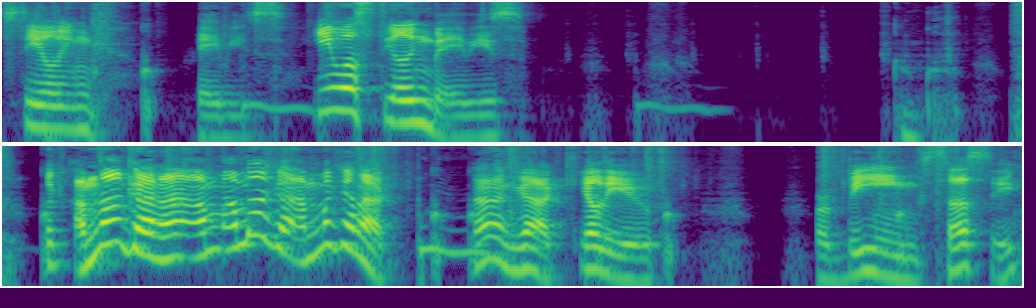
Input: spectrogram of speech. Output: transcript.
stealing babies. He was stealing babies. Look, I'm not gonna I'm, I'm not gonna I'm not gonna I'm not gonna kill you for being sussy.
